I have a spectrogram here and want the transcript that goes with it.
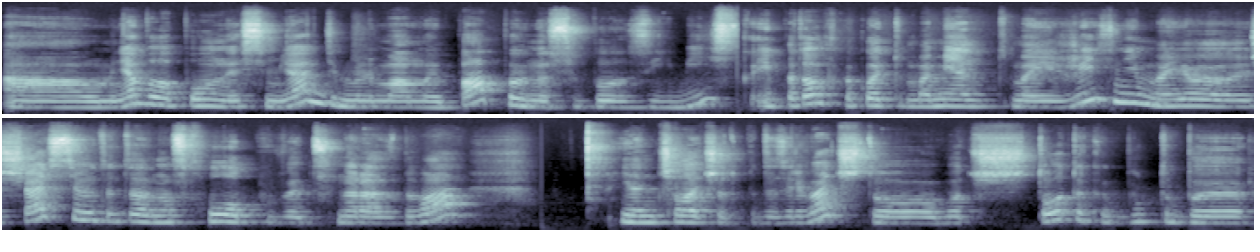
а у меня была полная семья, где были мама и папа, у нас все было заебись. И потом в какой-то момент моей жизни мое счастье вот это, оно схлопывается на раз-два. Я начала что-то подозревать, что вот что-то как будто бы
